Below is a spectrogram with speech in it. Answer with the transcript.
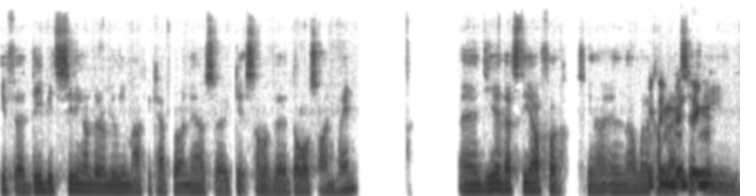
If uh, DBIT's sitting under a million market cap right now, so get some of the dollar sign when. And yeah, that's the alpha, you know. And I'm going to come back minting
